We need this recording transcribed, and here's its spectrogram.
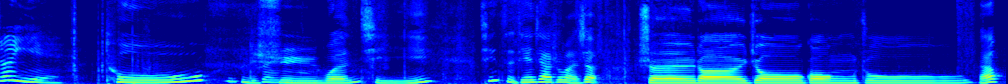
这也，图许文琪，亲子天下出版社。谁来救公主？好，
